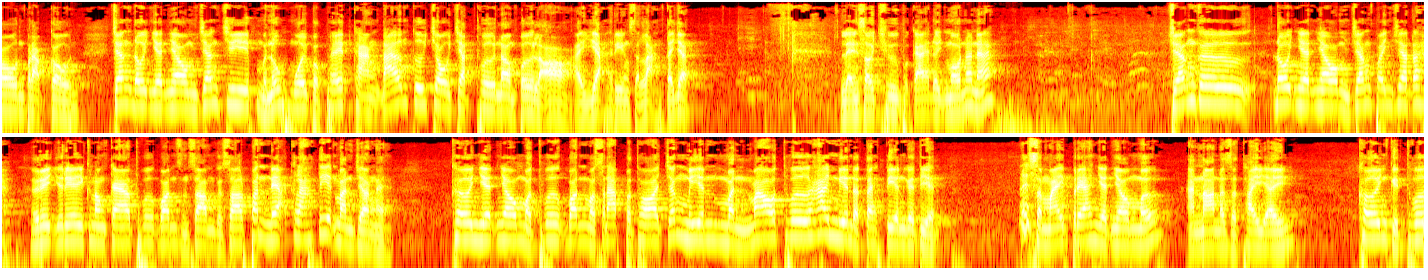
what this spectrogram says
កូនប្រាប់កូន ចឹងដូចញាតិញោមអញ្ចឹងជាមនុស្សមួយប្រភេទខាងដើមគឺចូលចិត្តធ្វើនៅអំពើល្អអាយ៉ាស់រៀងស្រឡះបន្តិចលែងសូវឈឺប្រកែកដូចមុនណាណាចឹងគឺដូចញាតិញោមអញ្ចឹងពេញចិត្តរីករាយក្នុងការធ្វើបន់សន្សំកុសលប៉ុន្តែអ្នកខ្លះទៀតមិនអញ្ចឹងហ៎ឃើញញាតិញោមមកធ្វើបន់មកស្ដាប់ពធអញ្ចឹងមានមិនមកធ្វើឲ្យមានតែតេះទៀនគេទៀតនេះសម័យព្រះញាតិញោមមើលអនន្តសទ្ធិអី ឃើញគេធ្វើ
